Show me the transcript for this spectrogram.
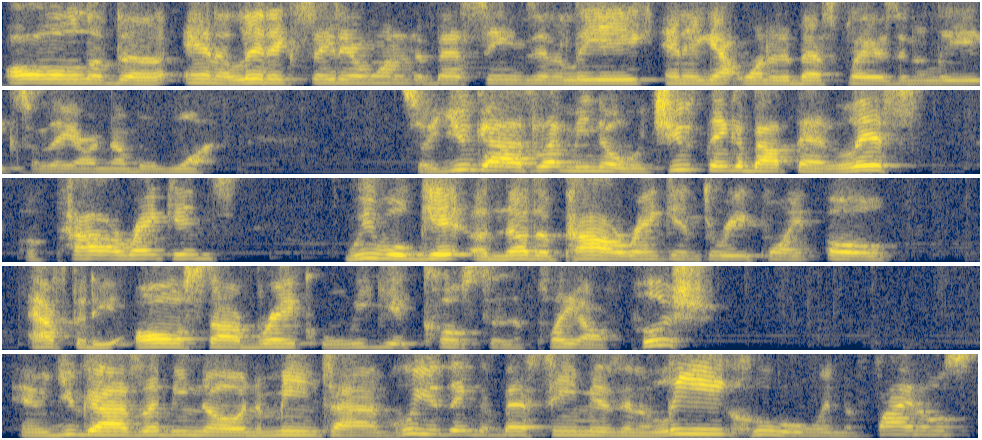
All of the analytics say they're one of the best teams in the league, and they got one of the best players in the league, so they are number one. So you guys let me know what you think about that list of power rankings. We will get another power ranking 3.0 after the All-Star break when we get close to the playoff push. And you guys let me know in the meantime who you think the best team is in the league, who will win the finals,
